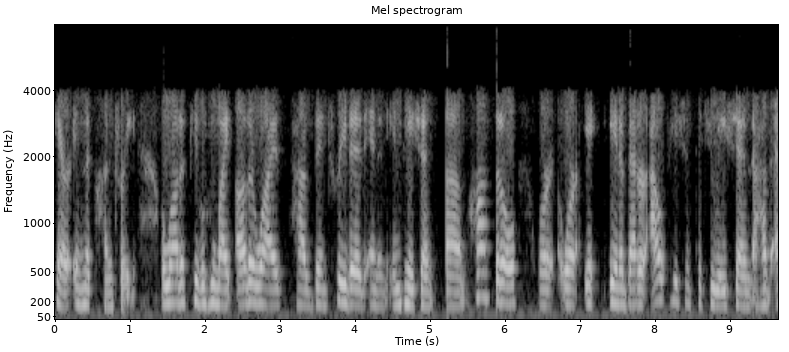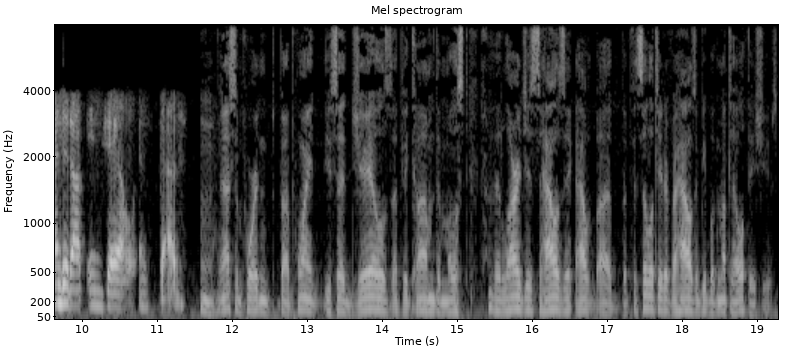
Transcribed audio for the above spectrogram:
care in the country. A lot of people who might otherwise have been treated in an inpatient um, hospital or, or in a better outpatient situation have ended up in jail instead. Hmm, that's an important uh, point. You said jails have become the most, the largest housing uh, facilitator for housing people with mental health issues.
